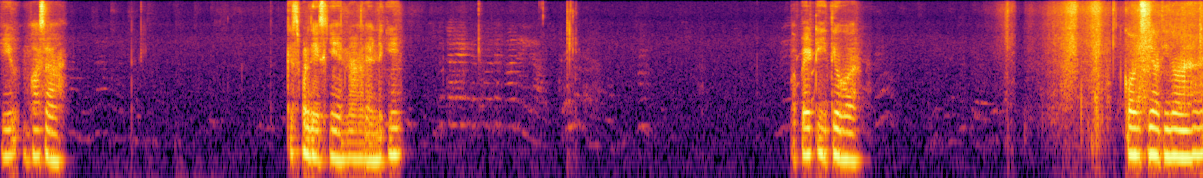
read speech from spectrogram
की भाषा किस प्रदेश की है? नागालैंड की। पपेटी त्योहार कौन सी जाति का है,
